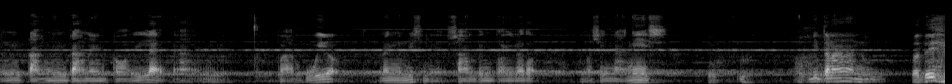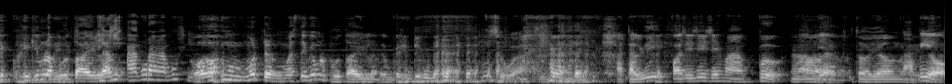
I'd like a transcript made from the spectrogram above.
entah-entah ning toilet. Kuwi. Bar kuwi yo ning ngendi sih samping toilet ono sing nangis. Iki tenanan. lho. Berarti kowe iki mlebu toilet. Iki aku ora ngapusi. Oh, mudeng mesti kowe mlebu toilet merinding nah. Suwa. Padahal iki posisi sih mabuk. Heeh, ya, doyong. tapi yo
